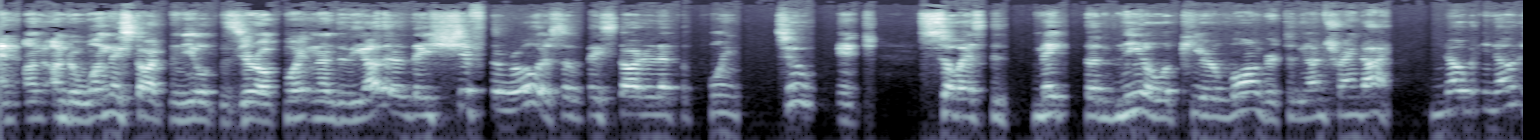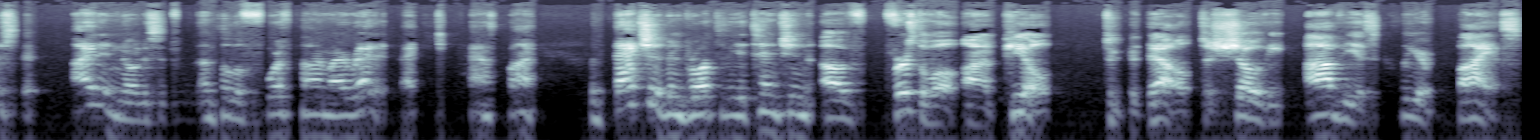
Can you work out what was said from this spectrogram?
and un- under one they start the needle at the zero point, and under the other they shift the ruler so they started at the point two inch, so as to make the needle appear longer to the untrained eye. Nobody noticed it. I didn't notice it until the fourth time I read it. That just passed by. But that should have been brought to the attention of, first of all, on appeal to Goodell to show the obvious, clear bias.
